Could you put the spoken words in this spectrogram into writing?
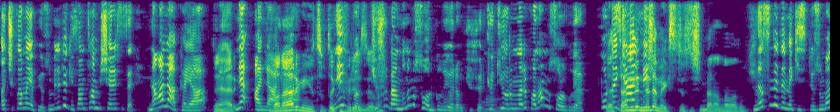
açıklama yapıyorsun. Bir de diyor ki sen tam bir şerefsizsin. Ne alaka ya? De her, Ne alaka? bana her gün YouTube'da ne küfür yazıyorlar. Küfür ben bunu mu sorguluyorum küfür? Kötü yorumları falan mı sorguluyorum? Burada Ya sen ne- gelmiş. ne, demek istiyorsun şimdi ben anlamadım ki. Nasıl ne demek istiyorsun? Bana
